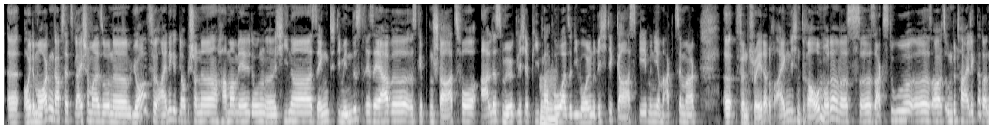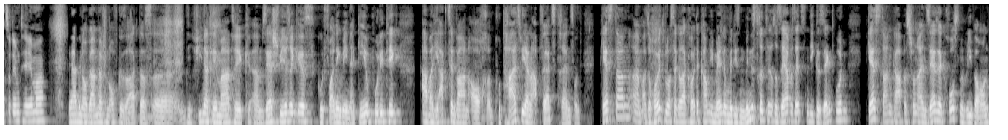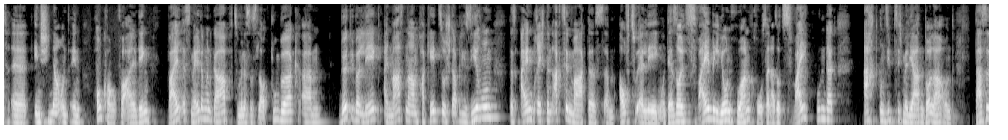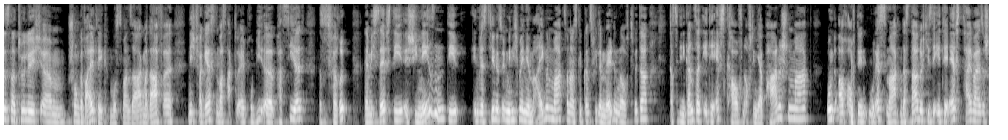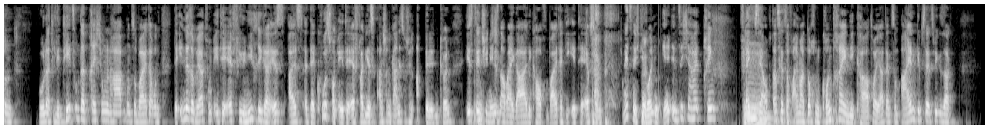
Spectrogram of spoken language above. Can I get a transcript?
äh, heute Morgen gab es jetzt gleich schon mal so eine, ja, für einige glaube ich schon eine Hammermeldung. Äh, China senkt die Mindestreserve. Es gibt einen Staatsfonds, alles Mögliche, pipapo. Also die wollen richtig Gas geben in ihrem Aktienmarkt. Äh, für einen Trader doch eigentlich ein Traum, oder? Was äh, sagst du äh, als Unbeteiligter dann zu dem Thema? Ja, genau. Wir haben ja schon oft gesagt, dass äh, die China-Thematik ähm, sehr schwierig ist. Gut, vor allen Dingen wegen der Geopolitik. Aber die Aktien waren auch äh, brutal wieder in Abwärtstrends. Und gestern, ähm, also heute, du hast ja gesagt, heute kam die Meldung mit diesen Mindestreservesätzen, die gesenkt wurden. Gestern gab es schon einen sehr, sehr großen Rebound äh, in China und in Hongkong vor allen Dingen, weil es Meldungen gab, zumindest laut Bloomberg, ähm, wird überlegt, ein Maßnahmenpaket zur Stabilisierung des einbrechenden Aktienmarktes ähm, aufzuerlegen. Und der soll zwei Billionen Yuan groß sein, also 278 Milliarden Dollar. Und das ist natürlich ähm, schon gewaltig, muss man sagen. Man darf äh, nicht vergessen, was aktuell äh, passiert. Das ist verrückt. Nämlich selbst die Chinesen, die investieren jetzt irgendwie nicht mehr in ihrem eigenen Markt, sondern es gibt ganz viele Meldungen auf Twitter, dass sie die ganze Zeit ETFs kaufen auf den japanischen Markt und auch auf den US-Markt und dass dadurch diese ETFs teilweise schon Volatilitätsunterbrechungen haben und so weiter und der innere Wert vom ETF viel niedriger ist als äh, der Kurs vom ETF, weil die es anscheinend gar nicht so schnell abbilden können, ist den Chinesen aber egal, die kaufen weiter die ETFs und ich weiß nicht, die wollen ihr Geld in Sicherheit bringen. Vielleicht ist ja auch das jetzt auf einmal doch ein Kontraindikator, ja, denn zum einen gibt es ja jetzt, wie gesagt,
